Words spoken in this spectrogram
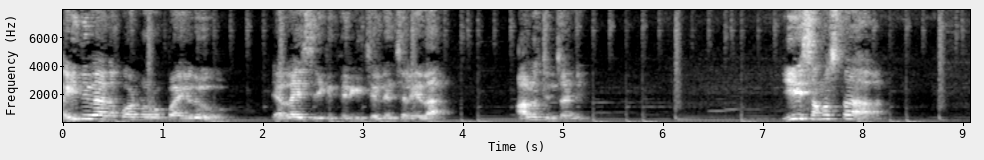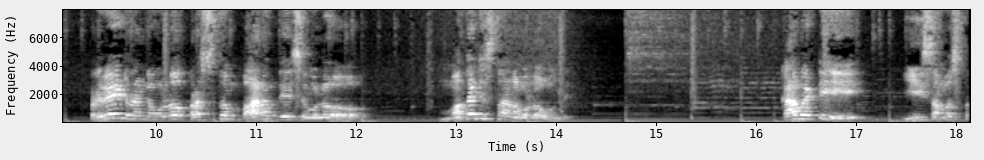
ఐదు వేల కోట్ల రూపాయలు ఎల్ఐసికి తిరిగి చెల్లించలేదా? ఆలోచించండి. ఈ సంస్థ ప్రైవేట్ రంగంలో ప్రస్తుతం భారతదేశంలో మొదటి స్థానంలో ఉంది. కాబట్టి ఈ సంస్థ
